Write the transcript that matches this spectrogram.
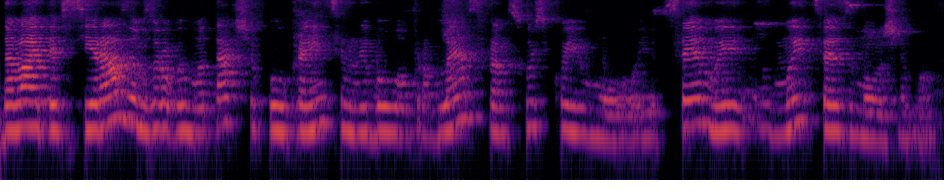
Давайте всі разом зробимо так, щоб у українців не було проблем з французькою мовою. Це ми, ми це зможемо.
